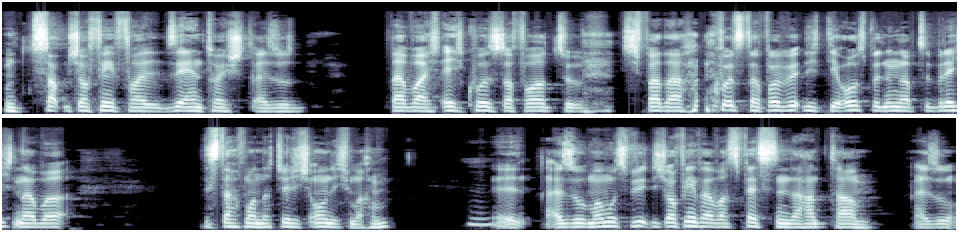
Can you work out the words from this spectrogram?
Und das hat mich auf jeden Fall sehr enttäuscht. Also, da war ich echt kurz davor zu, ich war da kurz davor, wirklich die Ausbildung abzubrechen, aber das darf man natürlich auch nicht machen. Mhm. Also man muss wirklich auf jeden Fall was Festes in der Hand haben. Also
